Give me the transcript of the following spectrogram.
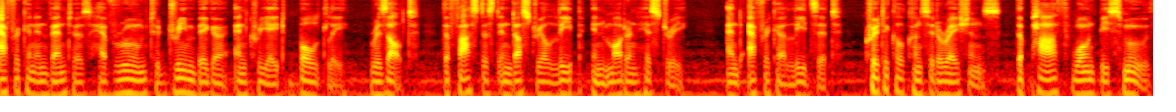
African inventors have room to dream bigger and create boldly. Result, the fastest industrial leap in modern history, and Africa leads it. Critical considerations. The path won't be smooth.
